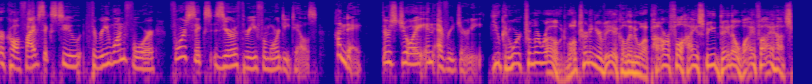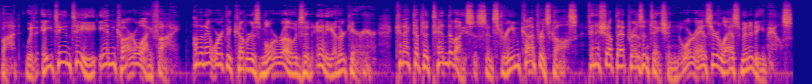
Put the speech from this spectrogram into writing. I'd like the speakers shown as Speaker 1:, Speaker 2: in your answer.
Speaker 1: or call 562-314-4603 for more details. Hyundai, there's joy in every journey.
Speaker 2: You can work from the road while turning your vehicle into a powerful high-speed data Wi-Fi hotspot with AT&T in-car Wi-Fi. On a network that covers more roads than any other carrier, connect up to 10 devices and stream conference calls. Finish up that presentation or answer last-minute emails.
